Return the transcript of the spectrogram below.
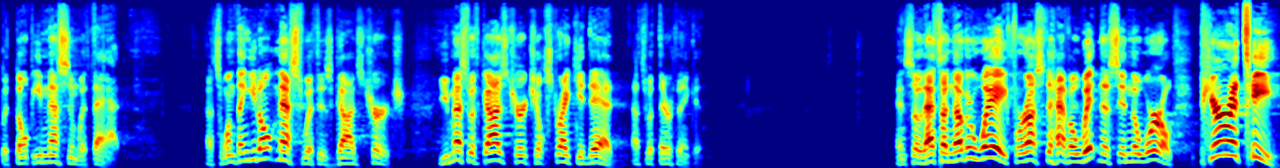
but don't be messing with that. That's one thing you don't mess with is God's church. You mess with God's church, he'll strike you dead. That's what they're thinking. And so that's another way for us to have a witness in the world. Purity.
